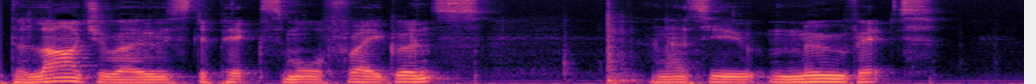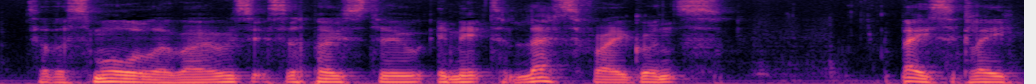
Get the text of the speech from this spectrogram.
The larger rose depicts more fragrance, and as you move it to the smaller rose, it's supposed to emit less fragrance. Basically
